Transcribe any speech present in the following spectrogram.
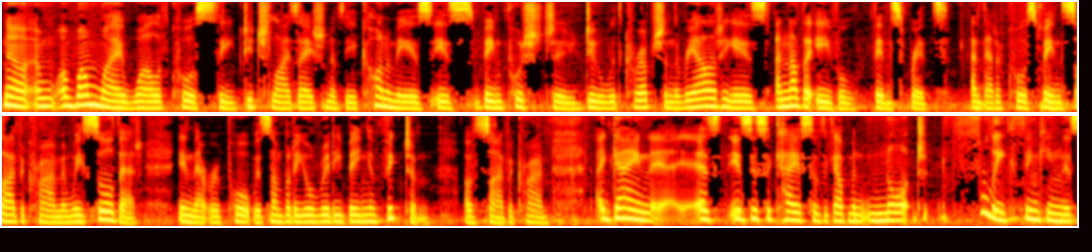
Now, in, in one way, while of course the digitalisation of the economy is, is being pushed to deal with corruption, the reality is another evil then spreads and that, of course, being cybercrime. And we saw that in that report with somebody already being a victim of cybercrime. Again, as, is this a case of the government not fully thinking this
